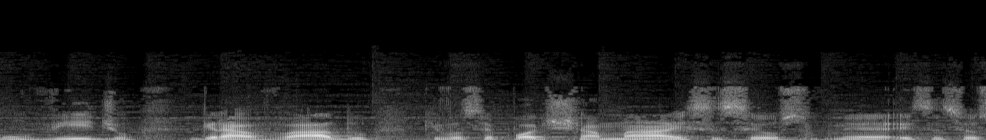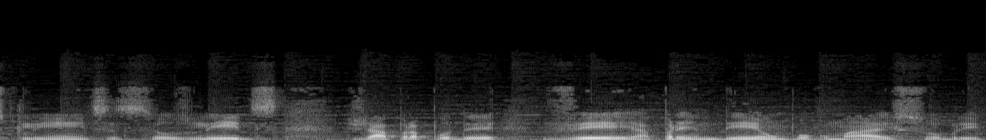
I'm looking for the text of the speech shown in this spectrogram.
com vídeo gravado que você pode chamar esses seus, é, esses seus clientes, esses seus leads, já para poder ver, aprender um pouco mais sobre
